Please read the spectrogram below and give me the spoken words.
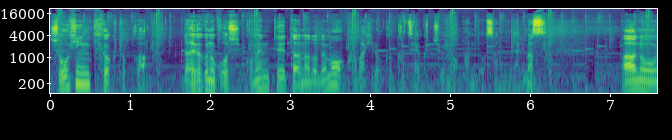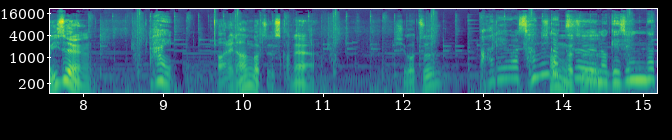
商品企画とか大学の講師コメンテーターなどでも幅広く活躍中の安藤さんになります。あの以前はい。あれ何月ですかね？4月？あれは3 3月月？の下旬だっ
